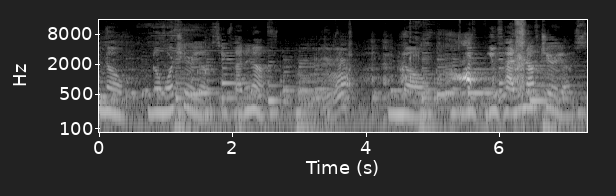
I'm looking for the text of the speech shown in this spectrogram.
No, no more Cheerios. You've had enough. No, you, you've had enough Cheerios.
